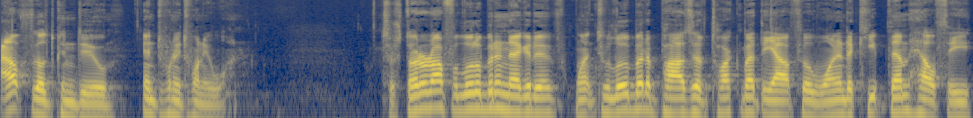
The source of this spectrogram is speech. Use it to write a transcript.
outfield can do in 2021. So started off a little bit of negative, went to a little bit of positive, talking about the outfield, wanted to keep them healthy,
